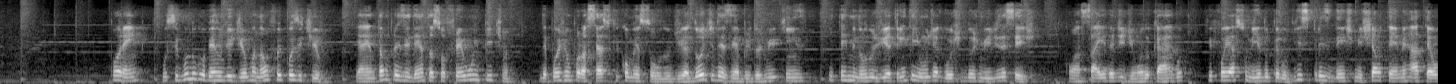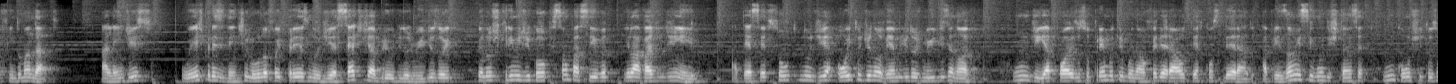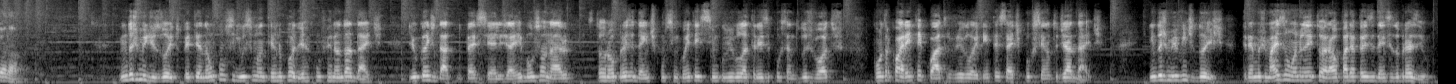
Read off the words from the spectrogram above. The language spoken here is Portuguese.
Porém, o segundo governo de Dilma não foi positivo e a então presidenta sofreu um impeachment depois de um processo que começou no dia 2 de dezembro de 2015 e terminou no dia 31 de agosto de 2016, com a saída de Dilma do cargo, que foi assumido pelo vice-presidente Michel Temer até o fim do mandato. Além disso, o ex-presidente Lula foi preso no dia 7 de abril de 2018 pelos crimes de corrupção passiva e lavagem de dinheiro, até ser solto no dia 8 de novembro de 2019, um dia após o Supremo Tribunal Federal ter considerado a prisão em segunda instância inconstitucional. Em 2018, o PT não conseguiu se manter no poder com Fernando Haddad, e o candidato do PSL, Jair Bolsonaro, se tornou presidente com 55,13% dos votos contra 44,87% de Haddad. Em 2022, teremos mais um ano eleitoral para a presidência do Brasil.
